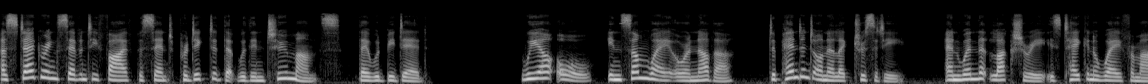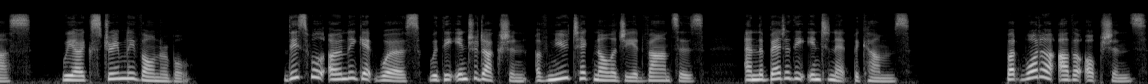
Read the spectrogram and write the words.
a staggering 75% predicted that within two months, they would be dead. We are all, in some way or another, dependent on electricity, and when that luxury is taken away from us, we are extremely vulnerable. This will only get worse with the introduction of new technology advances and the better the internet becomes. But what are other options?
